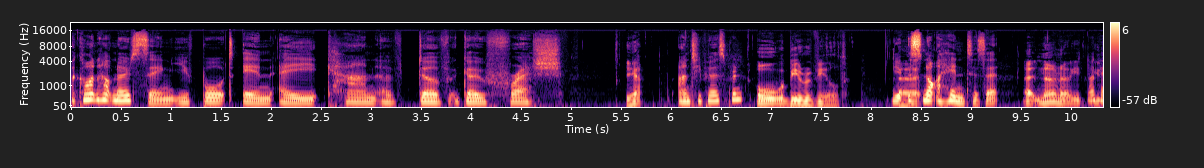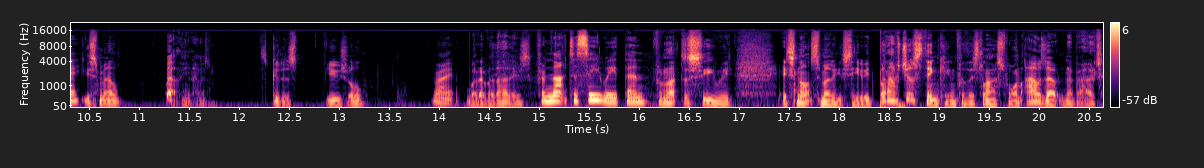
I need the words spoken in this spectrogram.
I can't help noticing you've bought in a can of Dove Go Fresh Yep, antiperspirant. all will be revealed. You, Uh, it's not a hint, is it? Uh, no, no, you, you, Okay. you smell, well, you know, as good as usual, Right. whatever that is. From that to seaweed, then. From that to seaweed. It's not smelly seaweed, but I was just thinking for this last one, I was out and about.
